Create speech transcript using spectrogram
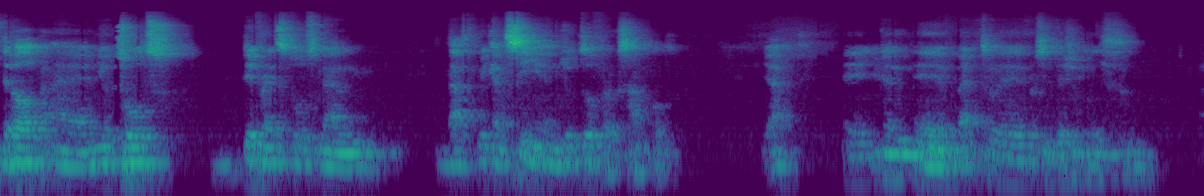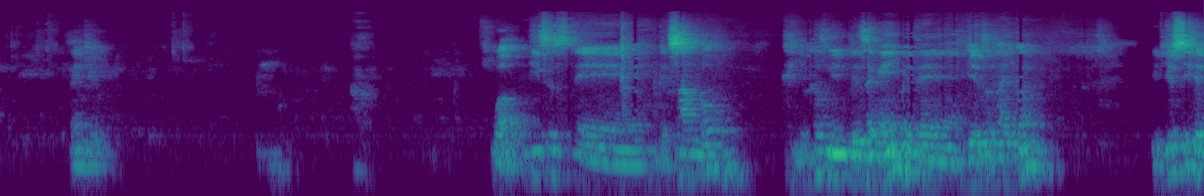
develop uh, new tools, different tools than that we can see in YouTube, for example. Yeah, uh, you can uh, back to the presentation, please. Thank you. Well, this is the, the example. Can you help me please again with the YouTube icon? If you see the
